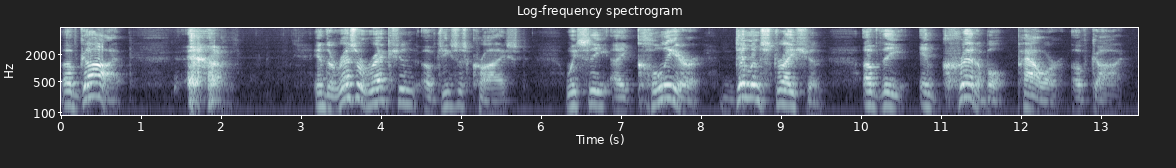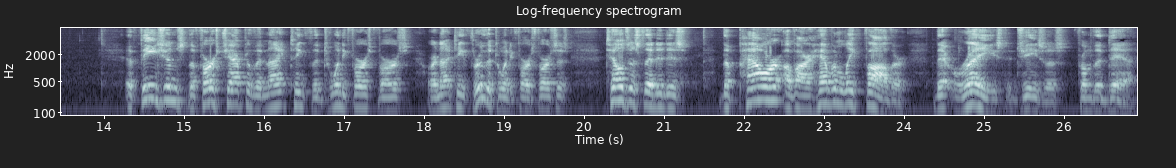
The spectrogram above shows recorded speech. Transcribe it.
of God. In the resurrection of Jesus Christ, we see a clear demonstration of the incredible power of God. Ephesians, the first chapter, the 19th, the 21st verse, or 19th through the 21st verses, tells us that it is the power of our Heavenly Father that raised Jesus from the dead.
